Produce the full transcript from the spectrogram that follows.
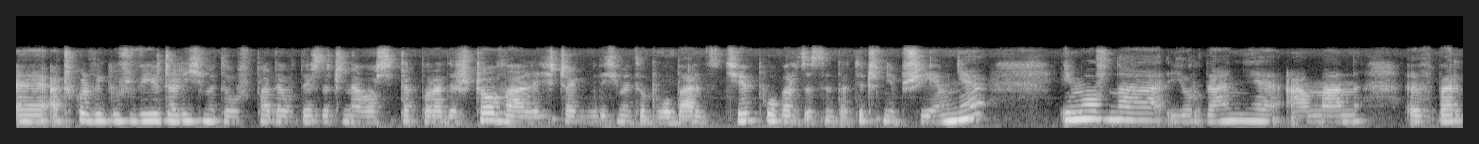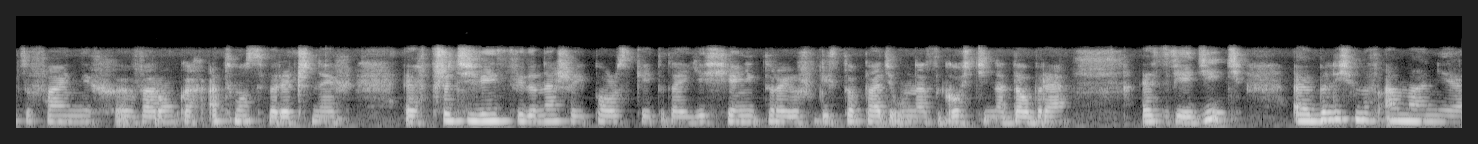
e, aczkolwiek już wyjeżdżaliśmy, to już padał deszcz, zaczynała się ta pora deszczowa, ale jeszcze jak byliśmy, to było bardzo ciepło, bardzo sympatycznie, przyjemnie. I można Jordanię, Amman w bardzo fajnych warunkach atmosferycznych, e, w przeciwieństwie do naszej polskiej tutaj jesieni, która już w listopadzie u nas gości na dobre, e, zwiedzić. E, Byliśmy w Amanie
